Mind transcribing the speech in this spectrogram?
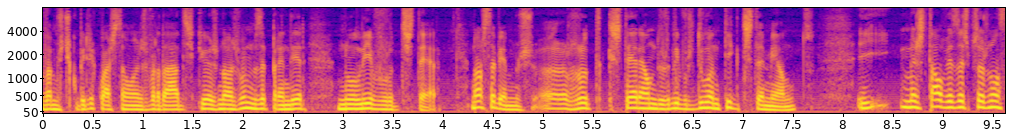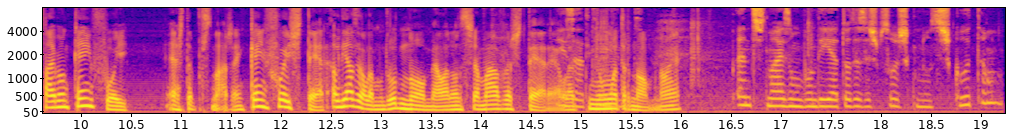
Vamos descobrir quais são as verdades que hoje nós vamos aprender no livro de Esther. Nós sabemos, uh, Ruth, que Esther é um dos livros do Antigo Testamento, e, mas talvez as pessoas não saibam quem foi esta personagem. Quem foi Esther? Aliás, ela mudou de nome, ela não se chamava Esther, ela Exatamente. tinha um outro nome, não é? Antes de mais, um bom dia a todas as pessoas que nos escutam.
